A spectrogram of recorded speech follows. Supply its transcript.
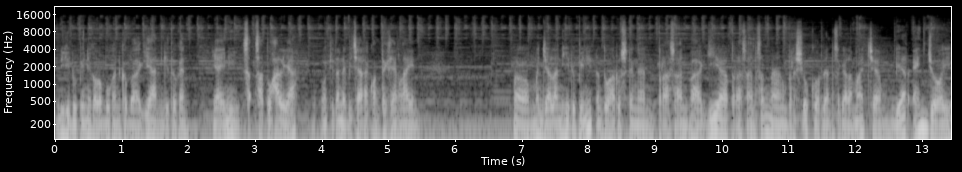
di hidup ini kalau bukan kebahagiaan gitu kan? Ya ini satu hal ya, kita tidak bicara konteks yang lain uh, menjalani hidup ini tentu harus dengan perasaan bahagia, perasaan senang, bersyukur dan segala macam biar enjoy.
